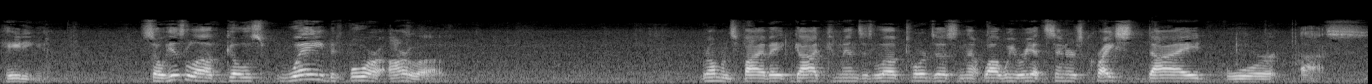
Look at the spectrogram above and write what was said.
hating him. So his love goes way before our love. Romans 5 8, God commends his love towards us, and that while we were yet sinners, Christ died for us.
